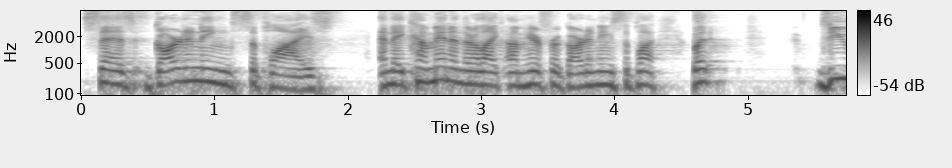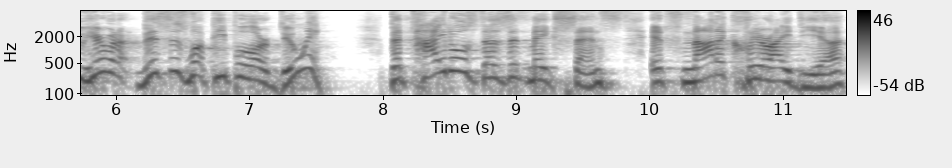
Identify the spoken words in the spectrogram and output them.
says gardening supplies, and they come in and they're like, I'm here for gardening supply. But do you hear what I, this is what people are doing? The titles doesn't make sense. It's not a clear idea.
